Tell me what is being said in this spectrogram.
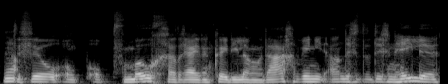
Ja. te veel op, op vermogen gaat rijden, dan kun je die lange dagen weer niet aan. Dus dat is een hele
